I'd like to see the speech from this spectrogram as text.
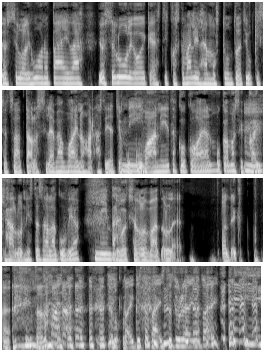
jos sillä oli huono päivä, jos se luuli oikeasti, koska välillähän musta tuntuu, että julkiset saattaa olla silleen vähän vainoharhaisia, että joku Niin. kuvaa niitä koko ajan mukamassa ja Mm. kaikki haluaa niistä salakuvia. Niinpä. Niin voiko se olla vaan tolleen, anteeksi, äh, tota, Kaikista päistä tulee jotain. ei.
